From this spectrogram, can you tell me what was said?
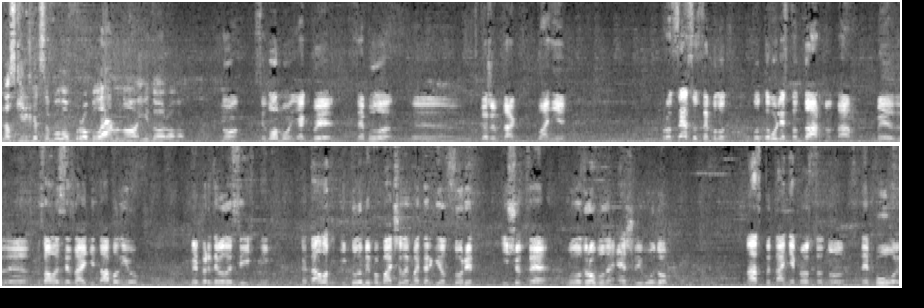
Наскільки це було проблемно і дорого? Ну, в цілому, якби це було, е, скажімо так, в плані процесу це було ну, доволі стандартно. Там ми е, списалися за IDW, ми передивилися їхній каталог, і коли ми побачили Metal Gear Solid і що це було зроблено Ешлі Вудом, у нас питання просто ну, не було,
